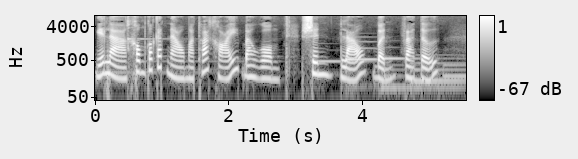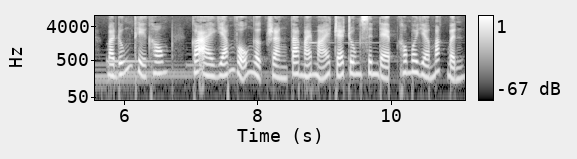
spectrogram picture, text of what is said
nghĩa là không có cách nào mà thoát khỏi bao gồm sinh, lão, bệnh và tử. Mà đúng thiệt không? Có ai dám vỗ ngực rằng ta mãi mãi trẻ trung xinh đẹp, không bao giờ mắc bệnh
